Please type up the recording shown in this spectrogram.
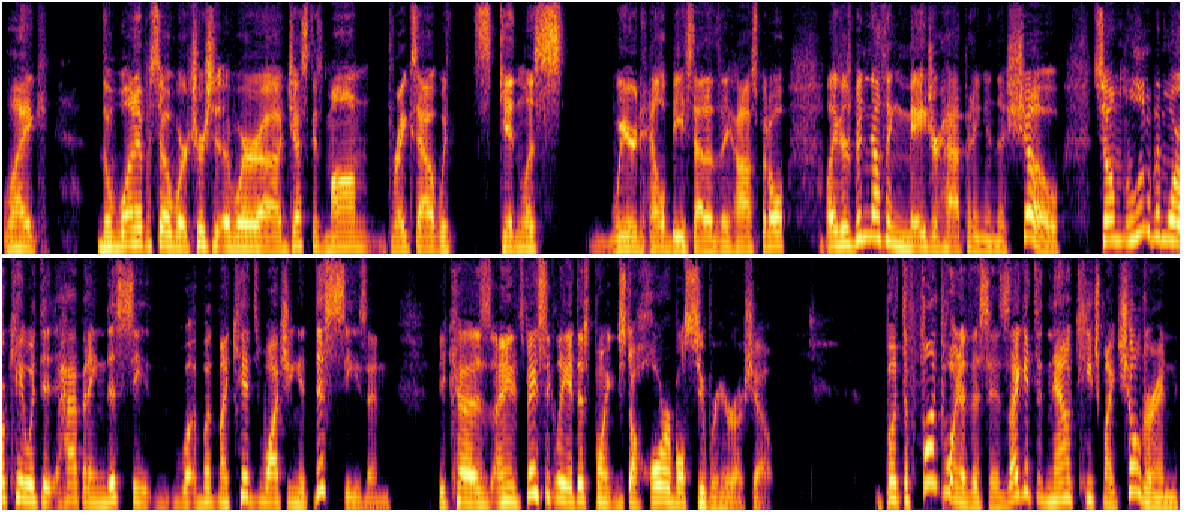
like the one episode where Trisha where uh, Jessica's mom breaks out with skinless weird hell beast out of the hospital like there's been nothing major happening in the show. So i'm a little bit more okay with it happening this season with my kids watching it this season because i mean it's basically at this point just a horrible superhero show. But the fun point of this is i get to now teach my children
